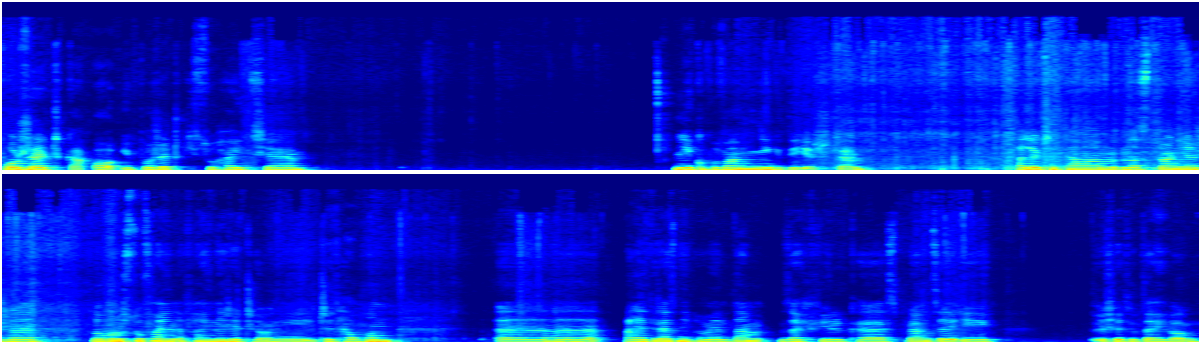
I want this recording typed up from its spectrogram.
porzeczka. O, i porzeczki, słuchajcie, nie kupowałam nigdy jeszcze, ale czytałam na stronie, że no po prostu fajne, fajne rzeczy o niej czytałam. E, ale teraz nie pamiętam. Za chwilkę sprawdzę i się tutaj Wam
